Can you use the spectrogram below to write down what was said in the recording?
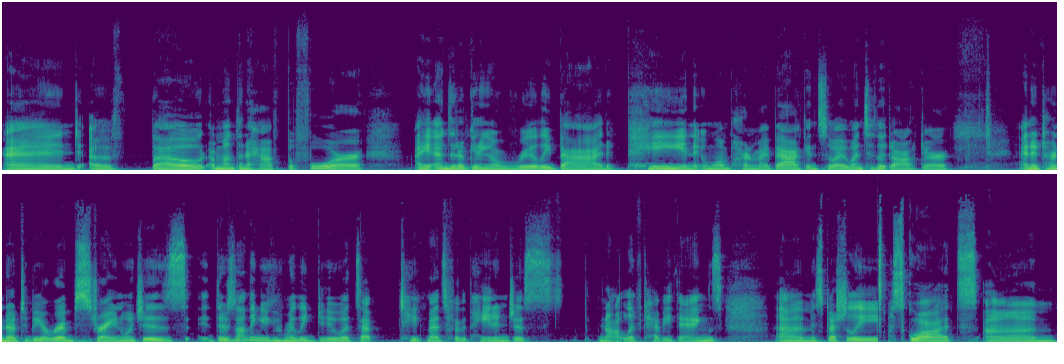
and about a month and a half before, I ended up getting a really bad pain in one part of my back, and so I went to the doctor and it turned out to be a rib strain, which is there's nothing you can really do except take meds for the pain and just not lift heavy things. Um, especially squats, um,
